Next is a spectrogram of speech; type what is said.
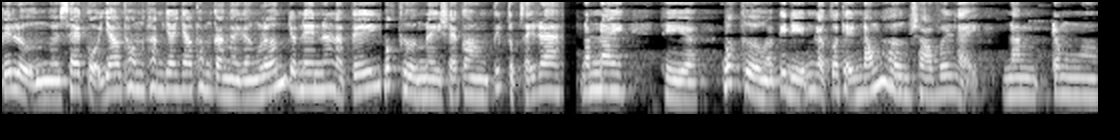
cái lượng xe cộ giao thông, tham gia giao thông càng ngày càng lớn cho nên là cái bất thường này sẽ còn tiếp tục xảy ra năm nay thì bất thường ở cái điểm là có thể nóng hơn so với lại năm trong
